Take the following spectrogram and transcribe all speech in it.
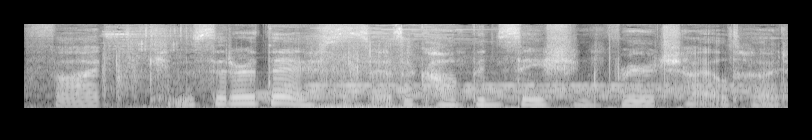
Fine. Consider this as a compensation for your childhood.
